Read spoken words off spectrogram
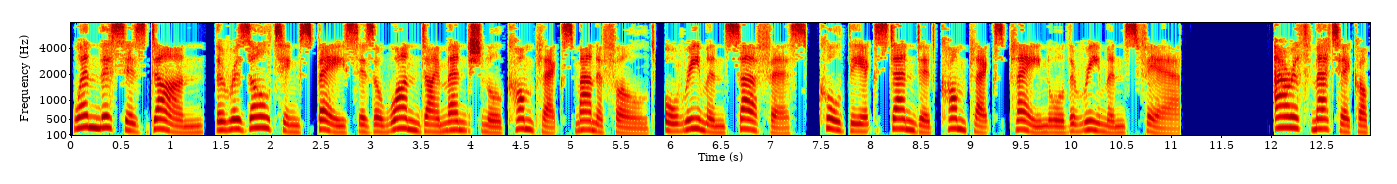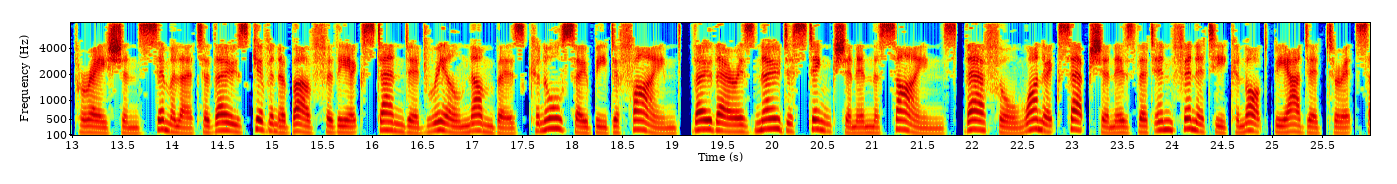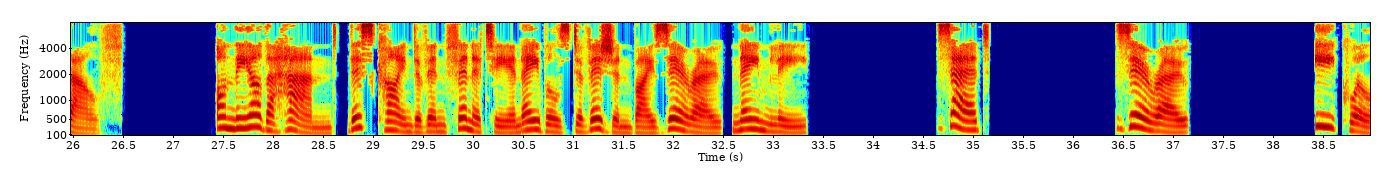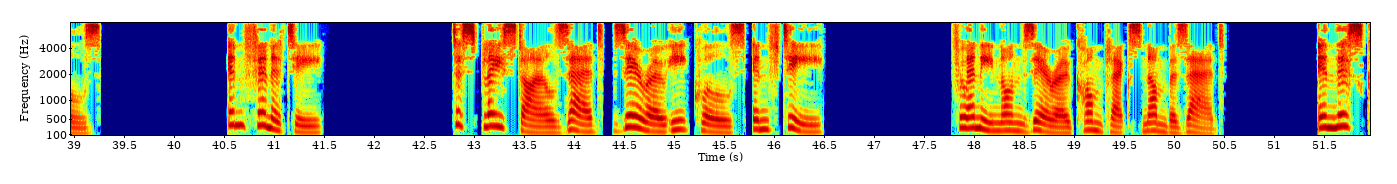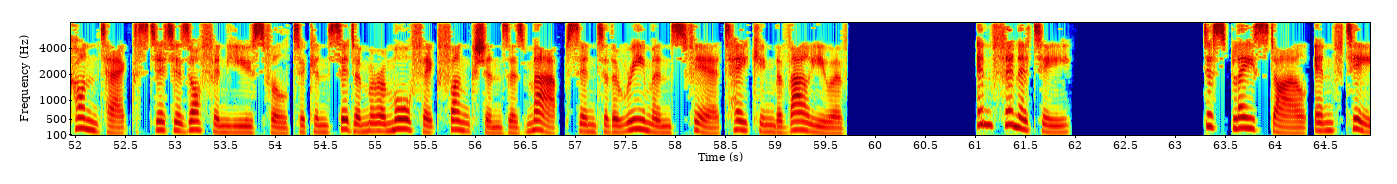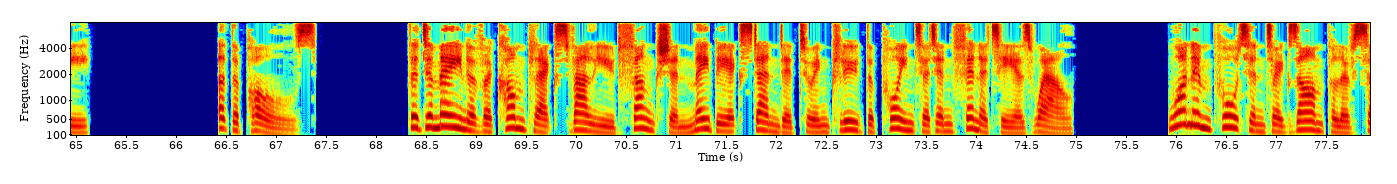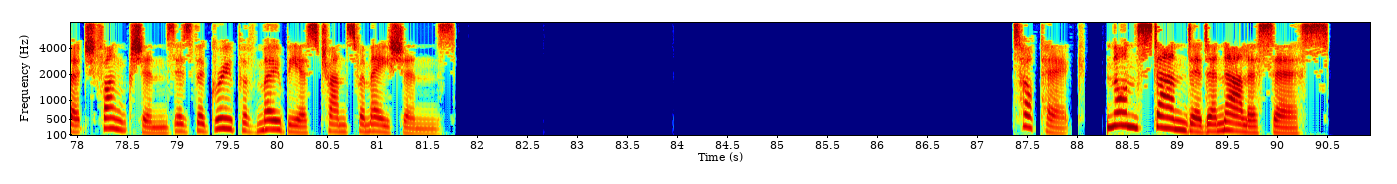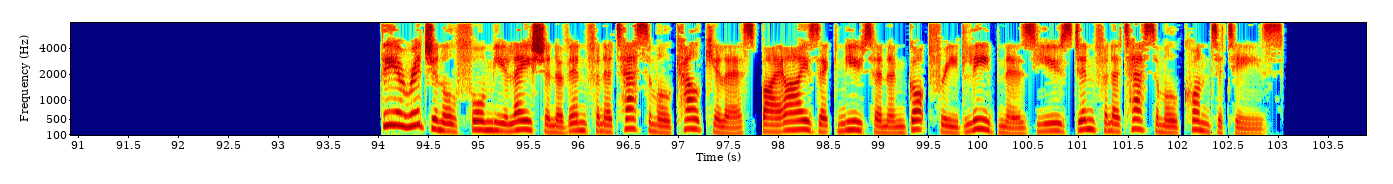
When this is done, the resulting space is a one-dimensional complex manifold, or Riemann surface, called the extended complex plane or the Riemann sphere. Arithmetic operations similar to those given above for the extended real numbers can also be defined, though there is no distinction in the signs therefore one exception is that infinity cannot be added to itself. On the other hand, this kind of infinity enables division by zero, namely z 0 equals infinity. Display style z 0 equals inf t for any non-zero complex number z In this context it is often useful to consider meromorphic functions as maps into the Riemann sphere taking the value of infinity display style inf t at the poles the domain of a complex-valued function may be extended to include the point at infinity as well. One important example of such functions is the group of Mobius transformations. Non-standard analysis The original formulation of infinitesimal calculus by Isaac Newton and Gottfried Leibniz used infinitesimal quantities.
